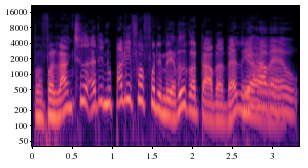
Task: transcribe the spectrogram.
hvor, hvor lang tid er det nu? Bare lige for at få det med. Jeg ved godt, der har været valg det her. Har været jo,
